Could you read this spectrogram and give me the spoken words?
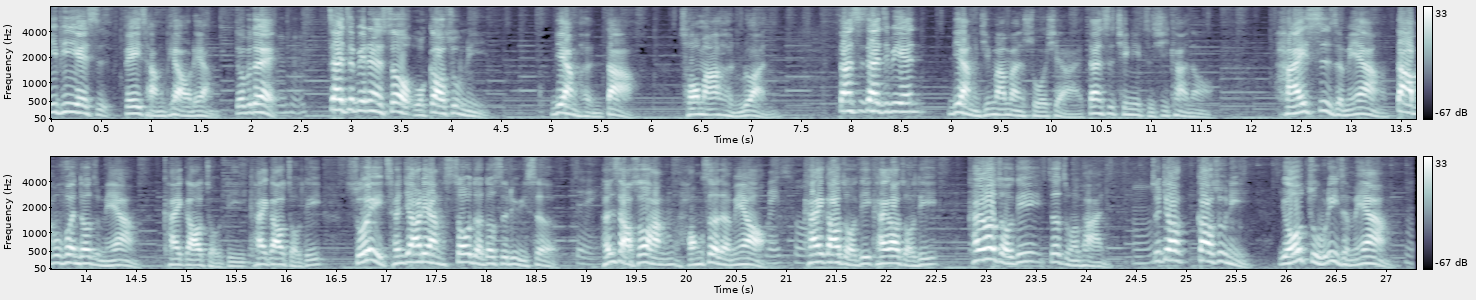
，EPS 非常漂亮，对不对？嗯、在这边的时候，我告诉你量很大，筹码很乱，但是在这边量已经慢慢缩下来，但是请你仔细看哦，还是怎么样？大部分都怎么样？开高走低，开高走低。所以成交量收的都是绿色，对，很少收红红色的，没有，没错。开高走低，开高走低，开高走低，这怎么盘？嗯，这就要告诉你有主力怎么样？嗯，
